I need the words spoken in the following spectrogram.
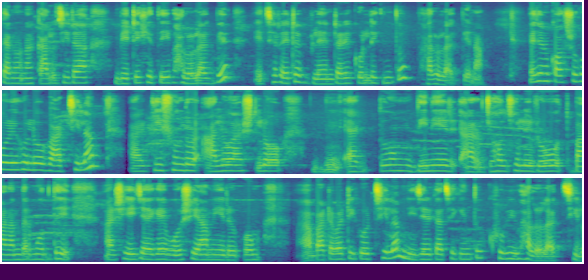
কেননা কালো জিরা বেটে খেতেই ভালো লাগবে। এছাড়া এটা ব্লেন্ডারে করলে কিন্তু ভালো লাগবে না। এই জন্য কষ্ট করে হলেও বাড়ছিলাম। আর কি সুন্দর আলো আসলো একদম দিনের আর ঝলঝলে রোদ বারান্দার মধ্যে। আর সেই জায়গায় বসে আমি এরকম বাটাবাটি করছিলাম, নিজের কাছে কিন্তু খুবই ভালো লাগছিল।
